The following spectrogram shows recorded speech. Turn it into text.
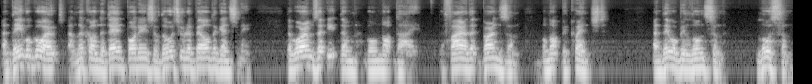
And they will go out and look on the dead bodies of those who rebelled against me. The worms that eat them will not die, the fire that burns them will not be quenched, and they will be lonesome, loathsome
